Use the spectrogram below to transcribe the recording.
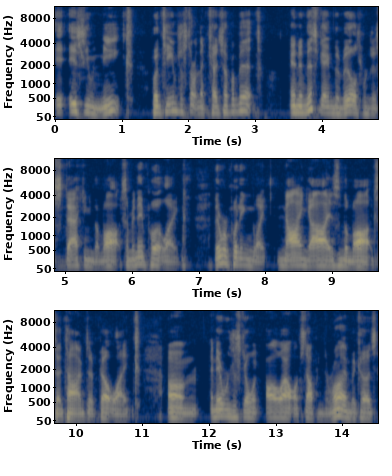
it is unique, but teams are starting to catch up a bit. And in this game, the Bills were just stacking the box. I mean, they put like they were putting like nine guys in the box at times. It felt like, um, and they were just going all out on stopping the run because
